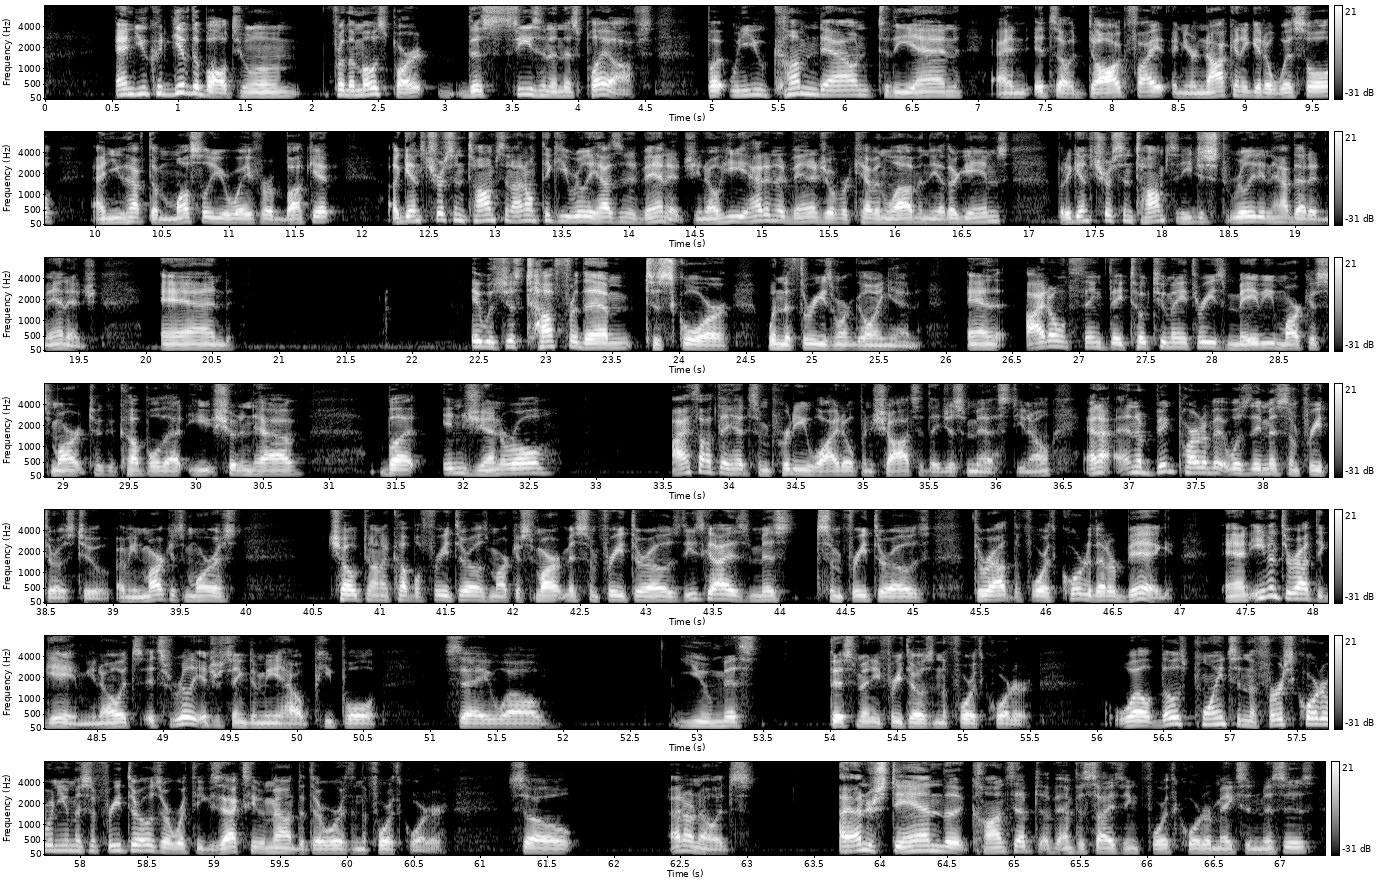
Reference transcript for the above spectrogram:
and you could give the ball to him for the most part this season in this playoffs. But when you come down to the end and it's a dogfight and you're not going to get a whistle and you have to muscle your way for a bucket against Tristan Thompson, I don't think he really has an advantage. You know, he had an advantage over Kevin Love in the other games, but against Tristan Thompson, he just really didn't have that advantage. And it was just tough for them to score when the threes weren't going in. And I don't think they took too many threes. Maybe Marcus Smart took a couple that he shouldn't have. But in general, I thought they had some pretty wide open shots that they just missed, you know, and and a big part of it was they missed some free throws too. I mean, Marcus Morris choked on a couple free throws. Marcus Smart missed some free throws. These guys missed some free throws throughout the fourth quarter that are big, and even throughout the game. You know, it's it's really interesting to me how people say, "Well, you missed this many free throws in the fourth quarter." Well, those points in the first quarter when you miss the free throws are worth the exact same amount that they're worth in the fourth quarter. So, I don't know. It's I understand the concept of emphasizing fourth quarter makes and misses,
